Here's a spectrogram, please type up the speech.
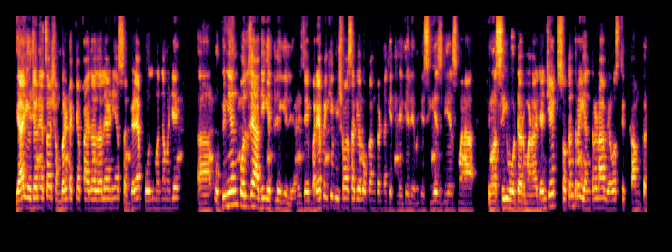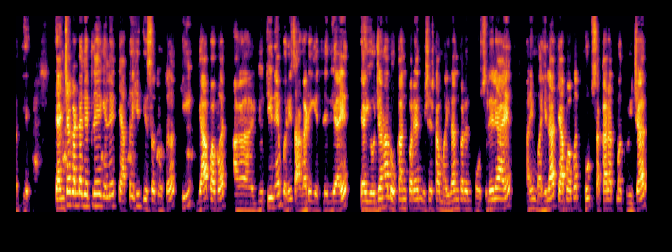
या योजनेचा शंभर टक्के फायदा झालाय आणि या सगळ्या पोलमधनं म्हणजे ओपिनियन पोल जे आधी घेतले गेले आणि जे बऱ्यापैकी विश्वासार्ह लोकांकडनं घेतले गेले म्हणजे सीएसडीएस म्हणा किंवा सी वोटर म्हणा ज्यांची एक स्वतंत्र यंत्रणा व्यवस्थित काम करते त्यांच्याकडनं घेतले गेले त्यातही दिसत होतं की याबाबत युतीने बरीच आघाडी घेतलेली आहे. त्या योजना लोकांपर्यंत विशेषतः महिलांपर्यंत पोहोचलेल्या आहेत. आणि महिला त्याबाबत खूप सकारात्मक विचार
